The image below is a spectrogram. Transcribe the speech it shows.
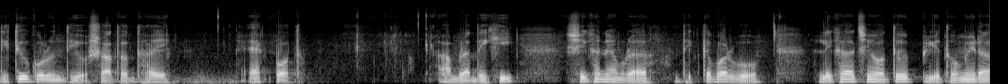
দ্বিতীয় করন্থীয় সাত অধ্যায়ে এক পথ আমরা দেখি, সেখানে আমরা দেখতে পারব, লেখা আছে, অতএব প্রিয়তমেরা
